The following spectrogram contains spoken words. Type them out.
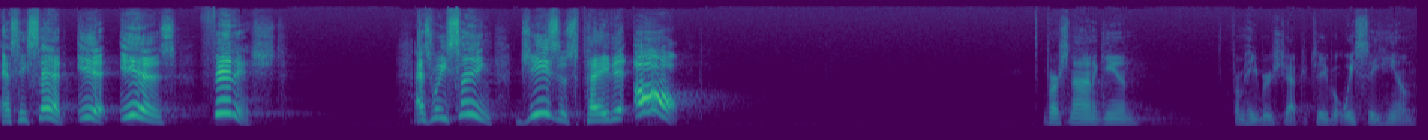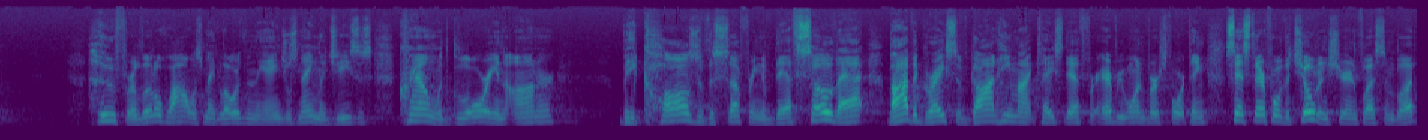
As he said, it is finished. As we sing, Jesus paid it all. Verse 9 again from Hebrews chapter 2 But we see him who for a little while was made lower than the angels, namely Jesus, crowned with glory and honor because of the suffering of death, so that by the grace of God he might taste death for everyone. Verse 14 Since therefore the children share in flesh and blood,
